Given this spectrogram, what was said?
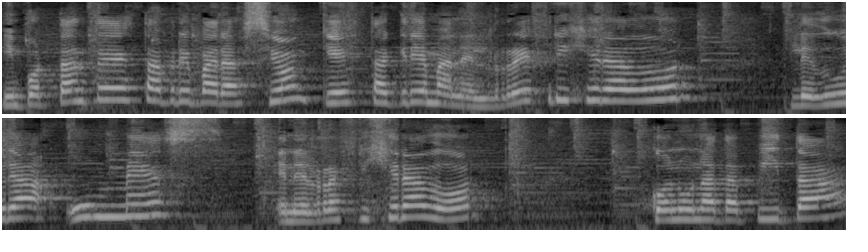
Importante esta preparación que esta crema en el refrigerador le dura un mes en el refrigerador con una tapita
